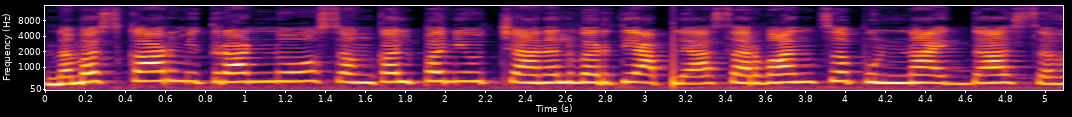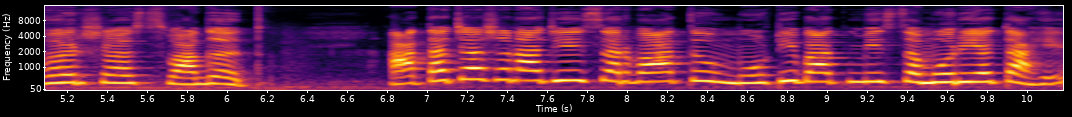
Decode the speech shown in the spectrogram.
नमस्कार मित्रांनो संकल्प न्यूज चॅनलवरती आपल्या सर्वांचं पुन्हा एकदा सहर्ष स्वागत. आताच्या क्षणाची सर्वात मोठी बातमी समोर येत आहे.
